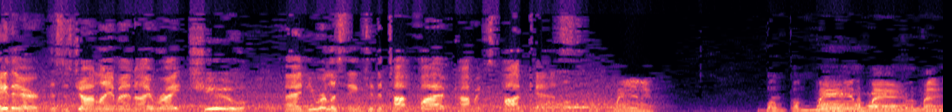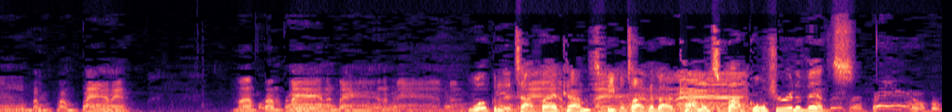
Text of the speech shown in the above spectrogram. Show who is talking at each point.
Speaker 1: Hey there, this is John Layman. I write Chew, and you are listening to the Top 5 Comics Podcast.
Speaker 2: Welcome to Top 5 Comics, people talking about comics, pop culture, and events.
